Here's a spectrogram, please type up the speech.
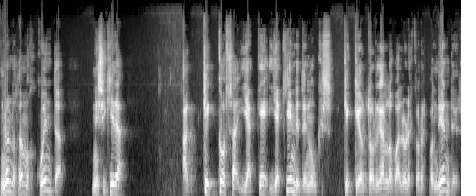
No nos damos cuenta ni siquiera a qué cosa y a qué y a quién le tenemos que, otorgar los valores correspondientes.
